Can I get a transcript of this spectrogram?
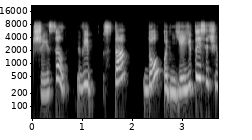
чисел від 100 до однієї тисячі.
